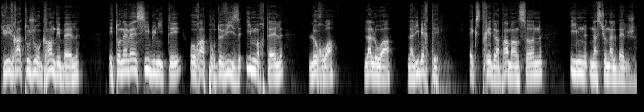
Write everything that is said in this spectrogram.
tu vivras toujours grande et belle, et ton invincible unité aura pour devise immortelle le roi, la loi, la liberté. Extrait de la Brabançonne, hymne national belge.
